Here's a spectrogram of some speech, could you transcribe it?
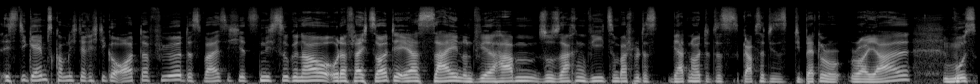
ist die Gamescom nicht der richtige Ort dafür, das weiß ich jetzt nicht so genau oder vielleicht sollte er es sein und wir haben so Sachen wie zum Beispiel das, wir hatten heute, das gab es ja dieses, die Battle Royale, mhm. wo es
